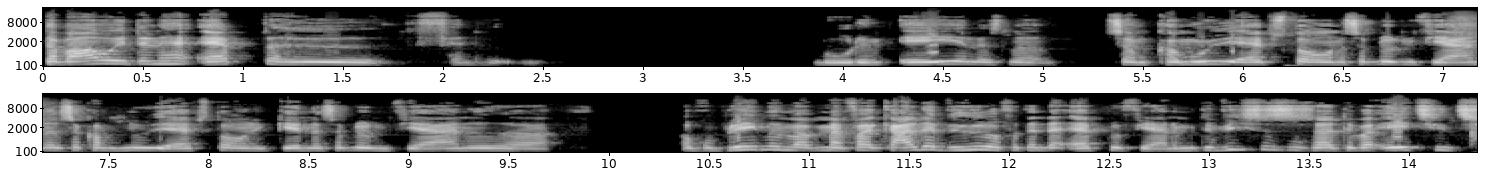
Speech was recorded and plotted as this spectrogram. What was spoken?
der var jo i den her app, der hed, hvad fanden hed den? Modem A eller sådan noget, som kom ud i App Store, og så blev den fjernet, så kom den ud i App Store igen, og så blev den fjernet, og, og problemet var, at man får aldrig at vide, hvorfor den der app blev fjernet, men det viser sig så, at det var AT&T,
